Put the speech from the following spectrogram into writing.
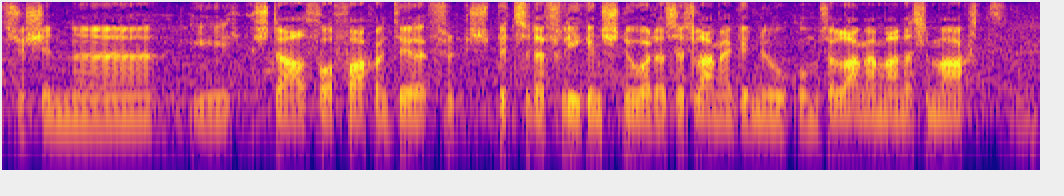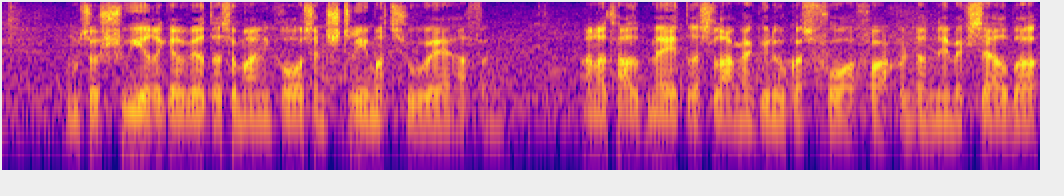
zwischen äh, die Stahlvorfach und der Spitze der Fliegenschnur, das ist lange genug. Umso länger man es macht, umso schwieriger wird es, um einen großen Streamer zu werfen. Anderthalb Meter ist lange genug als Vorfach und dann nehme ich selber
